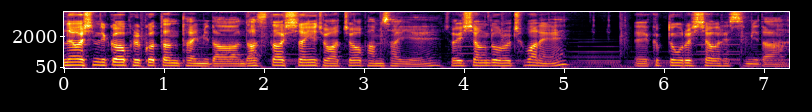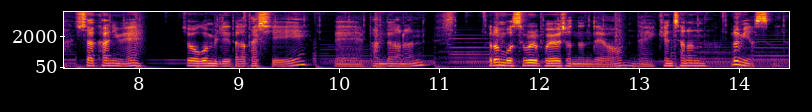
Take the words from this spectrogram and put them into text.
안녕하십니까 불꽃단타입니다. 나스닥 시장이 좋았죠 밤 사이에 저희 시장도 오늘 초반에 네, 급등으로 시작을 했습니다. 시작한 이후에 조금 밀리다가 다시 네, 반등하는 그런 모습을 보여줬는데요. 네, 괜찮은 흐름이었습니다.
